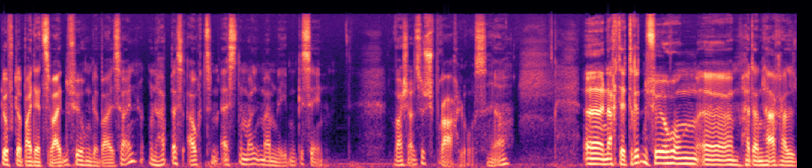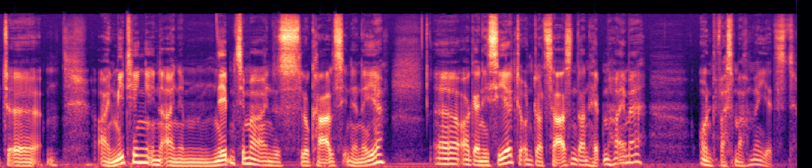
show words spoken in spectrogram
durfte bei der zweiten Führung dabei sein und habe das auch zum ersten Mal in meinem Leben gesehen. War ich also sprachlos. Ja. Äh, nach der dritten Führung äh, hat dann Harald äh, ein Meeting in einem Nebenzimmer eines Lokals in der Nähe äh, organisiert und dort saßen dann Heppenheimer. Und was machen wir jetzt?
